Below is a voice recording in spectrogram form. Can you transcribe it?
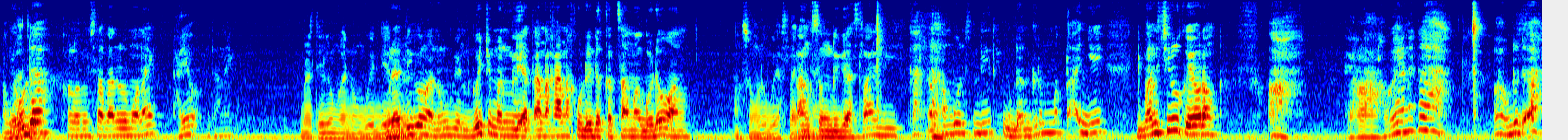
Ya udah, kalau misalkan lu mau naik, ayo kita. Berarti lu nggak nungguin dia. Berarti gue gak nungguin. Gue cuma ngeliat anak-anak udah deket sama gue doang. langsung lu gas lagi. Langsung digas lagi. Karena Ambon sendiri udah geremet aja. Gimana sih lu kayak orang, ah, ya lah, weh naik dah. Wah udah dah,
